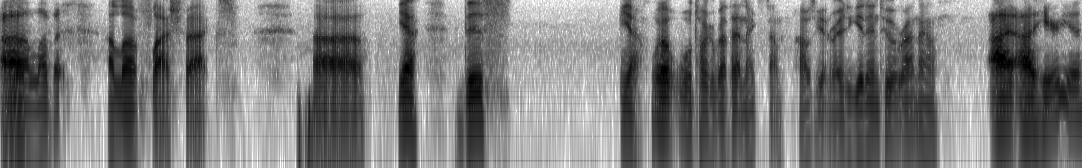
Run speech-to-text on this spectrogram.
I i love- love it I love flash facts. Uh, yeah, this. Yeah, well, we'll talk about that next time. I was getting ready to get into it right now. I, I hear you.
